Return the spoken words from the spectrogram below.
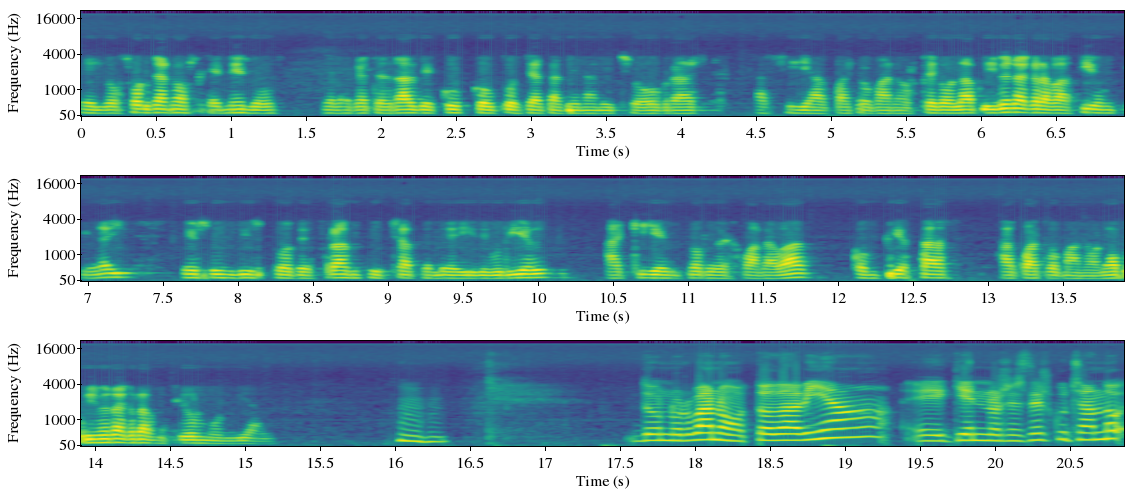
en los órganos gemelos de la Catedral de Cuzco, pues ya también han hecho obras así a cuatro manos. Pero la primera grabación que hay es un disco de Francis Chapelet y de Uriel, aquí en Torre de Juan Abad, con piezas a cuatro manos. La primera grabación mundial. Don Urbano, todavía eh, quien nos esté escuchando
